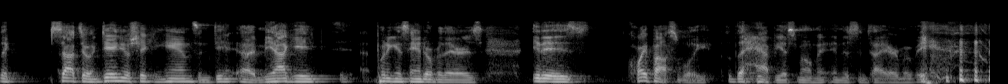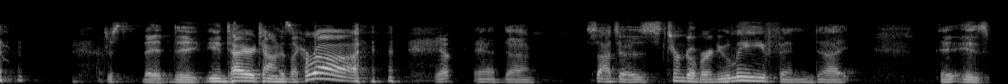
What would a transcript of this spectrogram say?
like Sato and Daniel shaking hands and Dan, uh, Miyagi putting his hand over theirs, it is quite possibly the happiest moment in this entire movie. Just the, the the entire town is like hurrah! Yep. And uh, Sato's turned over a new leaf and uh, is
